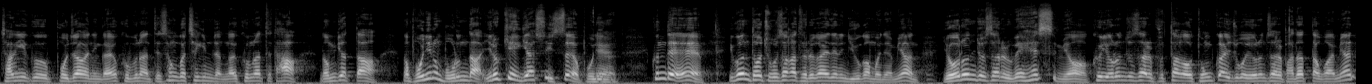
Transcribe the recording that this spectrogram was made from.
자기 그 보좌관인가요? 그분한테 선거 책임자인가요? 그분한테 다 넘겼다. 그러니까 본인은 모른다. 이렇게 얘기할 수 있어요. 본인은. 네. 근데 이건 더 조사가 들어가야 되는 이유가 뭐냐면 여론조사를 왜 했으며 그 여론조사를 부탁하고 돈까지 주고 여론조사를 받았다고 하면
